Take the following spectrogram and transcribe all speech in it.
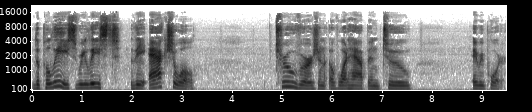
the police released the actual true version of what happened to a reporter.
